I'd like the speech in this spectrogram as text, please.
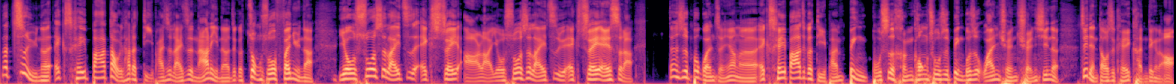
那至于呢，XK 八到底它的底盘是来自哪里呢？这个众说纷纭啊，有说是来自 XJR 啦，有说是来自于 XJS 啦。但是不管怎样呢，XK8 这个底盘并不是横空出世，并不是完全全新的，这点倒是可以肯定的啊。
